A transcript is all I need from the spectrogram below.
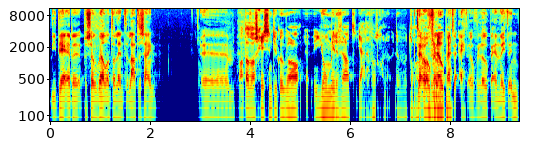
die derde persoon wel een talent te laten zijn. Ehm, Want dat was gisteren natuurlijk ook wel een jong middenveld. Ja, dat wordt gewoon dat wordt toch werd overlopen. Het echt overlopen. En, weet, en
